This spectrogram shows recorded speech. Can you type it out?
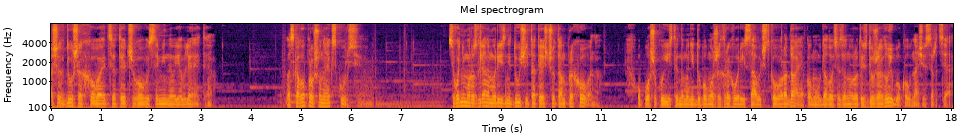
ваших душах ховається те, чого ви самі не уявляєте. Ласкаво прошу на екскурсію. Сьогодні ми розглянемо різні душі та те, що там приховано. У пошуку істини мені допоможе Григорій Савич Сковорода, якому вдалося зануритись дуже глибоко в наші серця.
